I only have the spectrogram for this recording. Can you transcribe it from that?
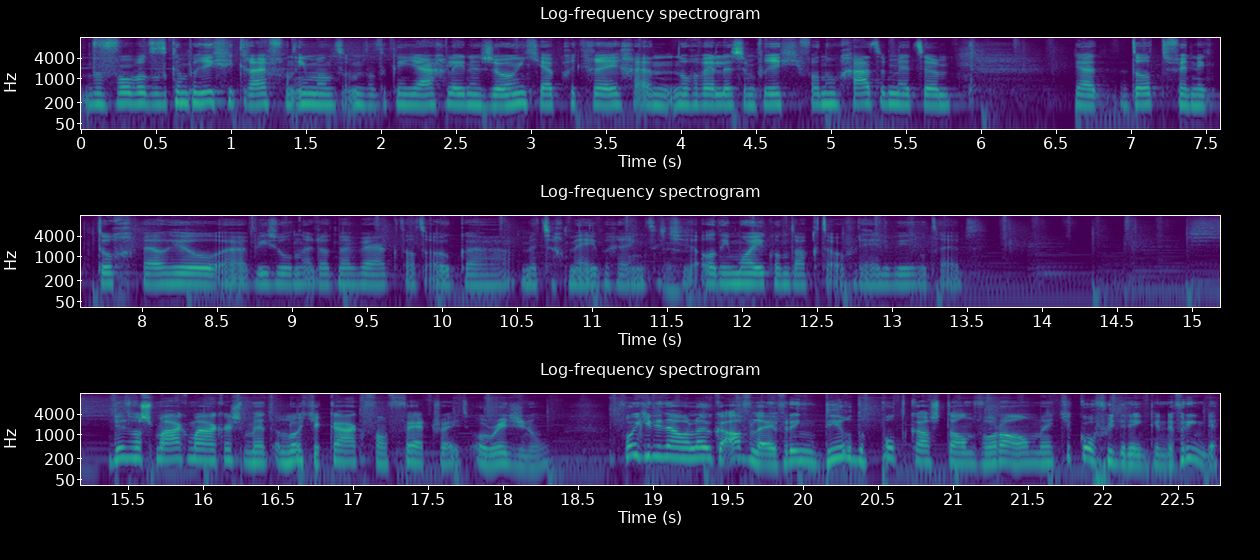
bijvoorbeeld dat ik een berichtje krijg van iemand... omdat ik een jaar geleden een zoontje heb gekregen... en nog wel eens een berichtje van hoe gaat het met hem... Ja, dat vind ik toch wel heel eh, bijzonder dat mijn werk dat ook met zich meebrengt. Dat je al die mooie contacten over de hele wereld hebt. Dit was Smaakmakers met Lotje Kaak van Fairtrade Original. Vond je dit nou een leuke aflevering? Deel de podcast dan vooral met je koffiedrinkende vrienden.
